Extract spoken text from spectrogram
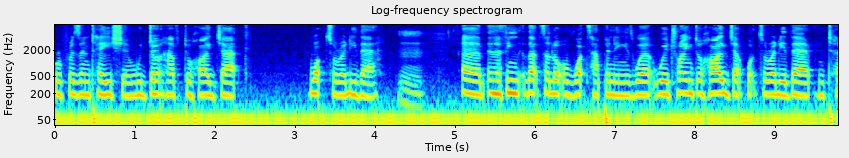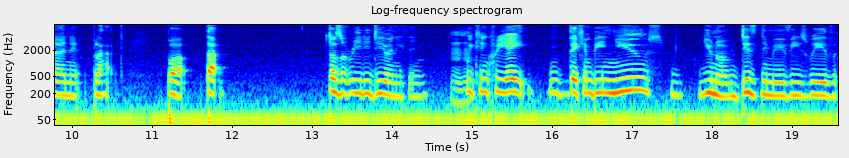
representation, we don't have to hijack what's already there. Mm. Um, and I think that's a lot of what's happening is where we're trying to hijack what's already there and turn it black, but that doesn't really do anything. Mm-hmm. We can create. There can be new, you know, Disney movies with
